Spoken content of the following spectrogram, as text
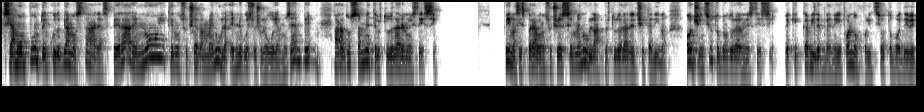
Siamo a un punto in cui dobbiamo stare a sperare noi che non succeda mai nulla e noi questo ci lavoriamo sempre, paradossalmente per tutelare noi stessi Prima si sperava non succedesse mai nulla per tutelare il cittadino. Oggi innanzitutto dobbiamo tutelare noi stessi, perché capite bene che quando un poliziotto poi deve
